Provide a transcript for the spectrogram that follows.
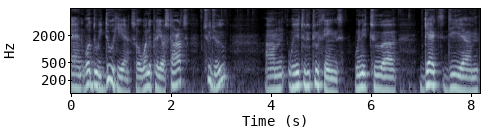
And what do we do here? So when the player starts to do um, we need to do two things. We need to uh, get the um,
